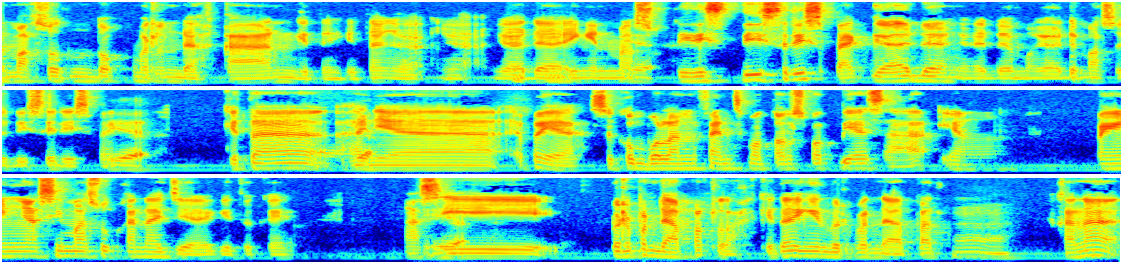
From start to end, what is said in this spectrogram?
maksud untuk merendahkan gitu ya kita nggak nggak nggak ada ingin masuk dis- disrespect nggak ada nggak ada nggak ada maksud disrespect Iya. kita Iya. hanya apa ya sekumpulan fans motorsport biasa yang pengen ngasih masukan aja gitu kayak ngasih berpendapat lah kita ingin berpendapat Hmm, karena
